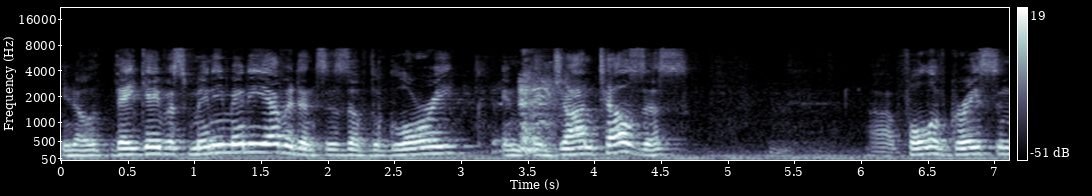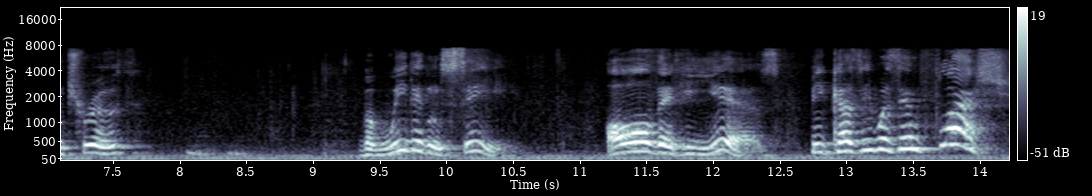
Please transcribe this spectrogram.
you know, they gave us many, many evidences of the glory, and, and John tells us, uh, full of grace and truth. But we didn't see all that he is because he was in flesh.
